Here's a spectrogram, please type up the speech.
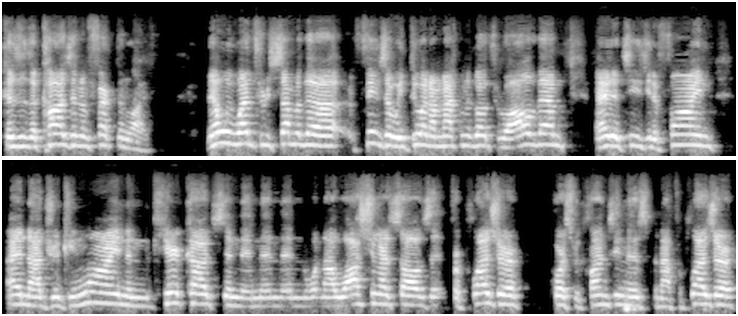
because it's a cause and effect in life. Then we went through some of the things that we do, and I'm not going to go through all of them. And it's easy to find. And not drinking wine and haircuts and and and, and not washing ourselves for pleasure. Of course, for cleanliness, but not for pleasure.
